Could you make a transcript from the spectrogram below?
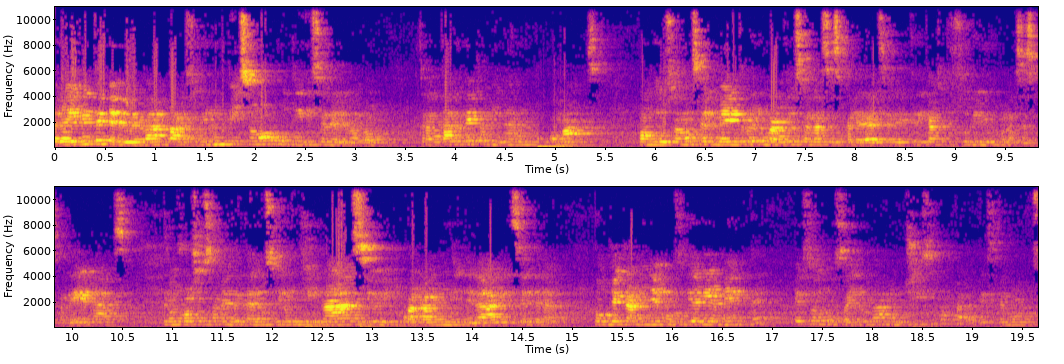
pero hay gente que de verdad para subir un piso utiliza el elevador. Tratar de caminar un poco más. Cuando usamos el metro, en lugar de usar las escaleras eléctricas, pues subimos con las escaleras. No forzosamente tenemos que ir a un gimnasio y pagar un dineral, etc. Con que caminemos diariamente, eso nos ayuda muchísimo para que estemos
